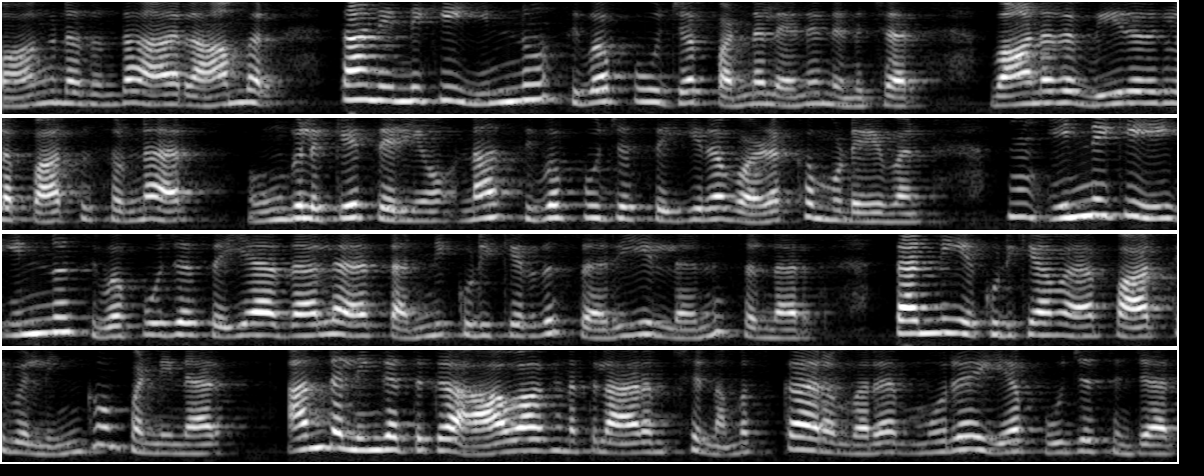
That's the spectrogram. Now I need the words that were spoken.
வாங்கினதும் தான் ராமர் தான் இன்னைக்கு இன்னும் சிவ பூஜை பண்ணலைன்னு நினச்சார். வானர வீரர்களை பார்த்து சொன்னார் உங்களுக்கே தெரியும் நான் சிவ பூஜை செய்கிற வழக்கமுடையவன். இன்றைக்கி இன்னைக்கு இன்னும் சிவ பூஜை தண்ணி குடிக்கிறது சரியில்லைன்னு சொன்னார். தண்ணியை குடிக்காமல் பார்த்திவ லிங்கம் பண்ணினார். அந்த லிங்கத்துக்கு ஆவாகனத்தில் ஆரம்பித்து நமஸ்காரம் வர முறையாக பூஜை செஞ்சார்.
